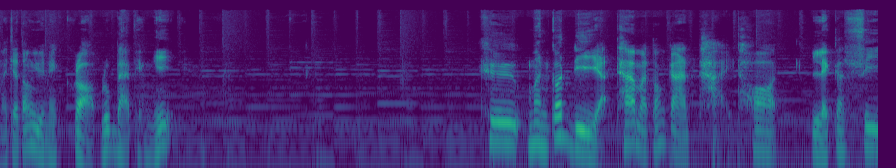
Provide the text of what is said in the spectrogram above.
มันจะต้องอยู่ในกรอบรูปแบบอย่างนี้ คือมันก็ดีอะถ้ามันต้องการถ่ายทอด legacy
